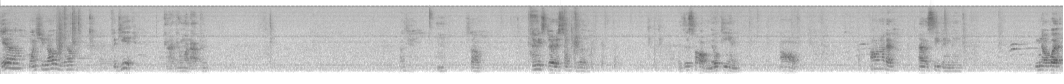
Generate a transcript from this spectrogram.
yeah. Once you know, you don't forget. Can I get one after? Okay. Mm. So, let me stir this up a little. Is this all milky and all? I don't know to, how to see anything. You know what?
